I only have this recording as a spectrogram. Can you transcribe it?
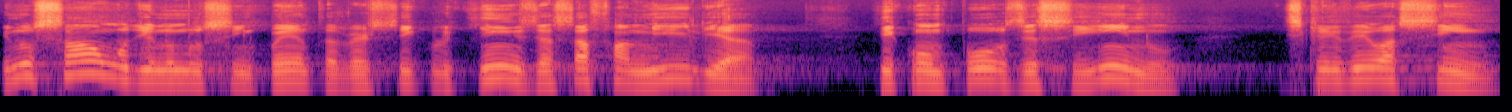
E no Salmo de número 50, versículo 15, essa família que compôs esse hino escreveu assim:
